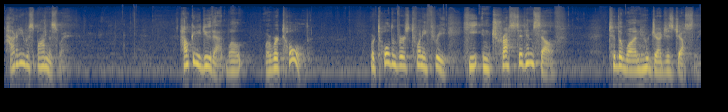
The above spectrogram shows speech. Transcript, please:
How did he respond this way? How could he do that? Well, where we're told. We're told in verse 23 he entrusted himself to the one who judges justly.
